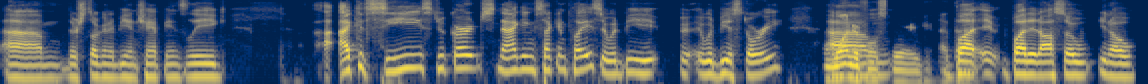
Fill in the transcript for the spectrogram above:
Um, they're still going to be in Champions League. I could see Stuttgart snagging second place. It would be it would be a story. Wonderful um, story. But it but it also, you know,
